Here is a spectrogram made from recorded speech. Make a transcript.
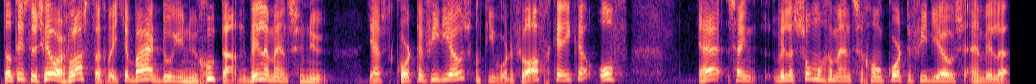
Dat is dus heel erg lastig, weet je. Waar doe je nu goed aan? Willen mensen nu juist korte video's, want die worden veel afgekeken? Of Zijn, willen sommige mensen gewoon korte video's en willen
